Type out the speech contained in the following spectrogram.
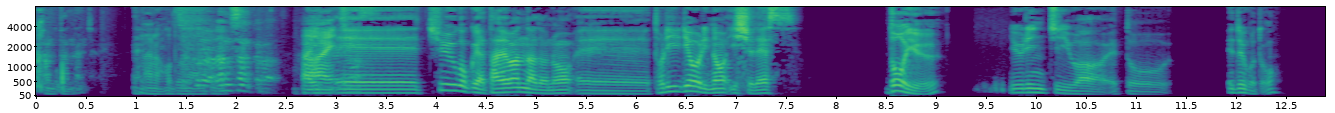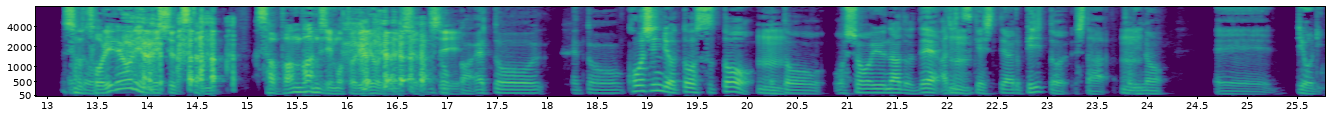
簡単なんじゃない？なるほど。なこれはラムさんから。はい。はい。えー、中国や台湾などの、えー、鶏料理の一種です。どういう？油淋鶏は、えっと、え、どういうこと？その鶏料理の一種って言ったら、さ、バンバンジーも鶏料理の一種だし。そっか、えっと、えっと、香辛料と酢と、うん。えっと、お醤油などで味付けしてあるピリッとした鶏の、えー、料理。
